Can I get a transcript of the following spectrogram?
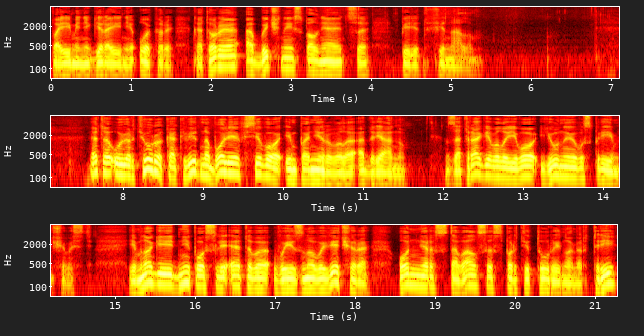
по имени героини оперы, которая обычно исполняется перед финалом. Эта увертюра, как видно, более всего импонировала Адриану, затрагивала его юную восприимчивость, и многие дни после этого выездного вечера он не расставался с партитурой номер три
